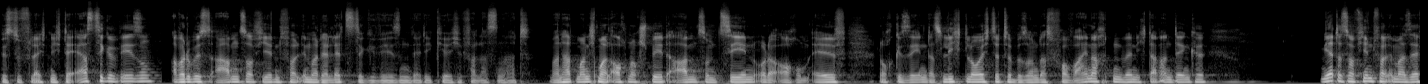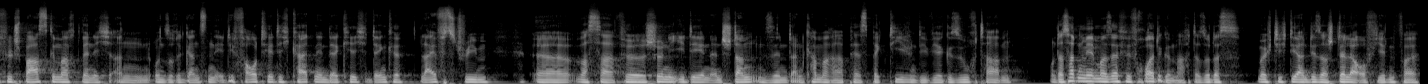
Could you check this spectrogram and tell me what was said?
bist du vielleicht nicht der Erste gewesen, aber du bist abends auf jeden Fall immer der Letzte gewesen, der die Kirche verlassen hat. Man hat manchmal auch noch spät abends um 10 oder auch um 11 noch gesehen, das Licht leuchtete, besonders vor Weihnachten, wenn ich daran denke. Mir hat es auf jeden Fall immer sehr viel Spaß gemacht, wenn ich an unsere ganzen EDV-Tätigkeiten in der Kirche denke, Livestream, äh, was da für schöne Ideen entstanden sind, an Kameraperspektiven, die wir gesucht haben. Und das hat mir immer sehr viel Freude gemacht. Also das möchte ich dir an dieser Stelle auf jeden Fall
